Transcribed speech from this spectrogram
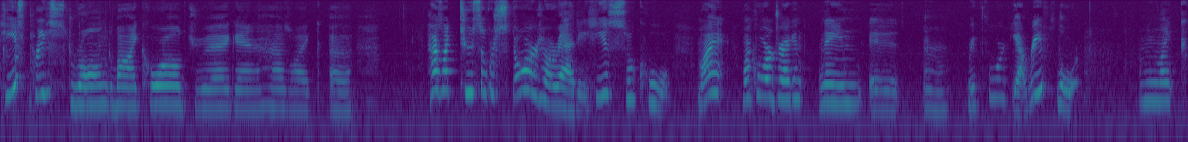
He's pretty strong. My coral dragon has like uh has like two silver stars already. He is so cool. My my core dragon name is uh, Reef Lord. Yeah, Reef Lord. I mean, like.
